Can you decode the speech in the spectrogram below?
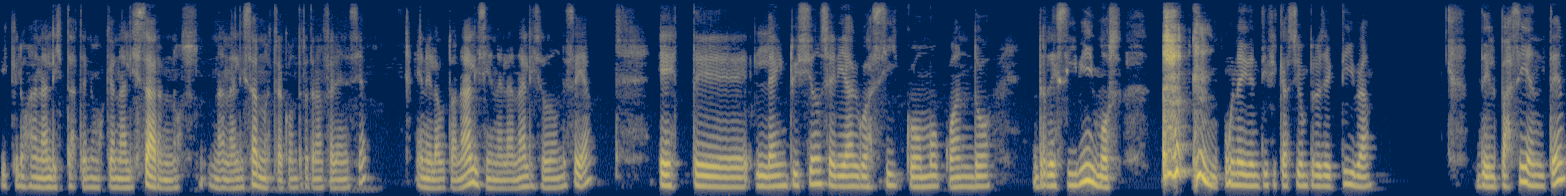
y que los analistas tenemos que analizarnos, analizar nuestra contratransferencia en el autoanálisis, en el análisis o donde sea. Este, la intuición sería algo así como cuando recibimos una identificación proyectiva del paciente,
